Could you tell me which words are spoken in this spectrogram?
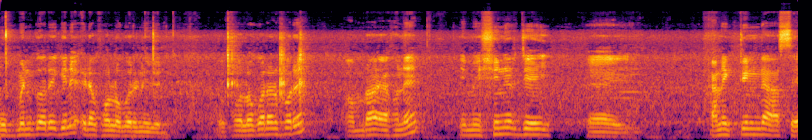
মুভমেন্ট করে কিনে, এটা ফলো করে নেবেন। তো ফলো করার পরে আমরা এখানে এই মেশিনের যে কানেক্টিংটা আছে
